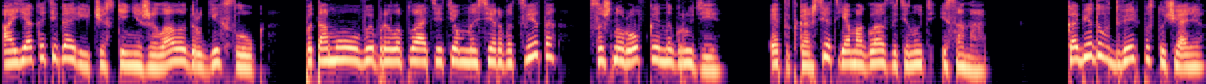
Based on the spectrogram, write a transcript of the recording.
а я категорически не желала других слуг, Потому выбрала платье темно-серого цвета со шнуровкой на груди. Этот корсет я могла затянуть и сама. К обеду в дверь постучали.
